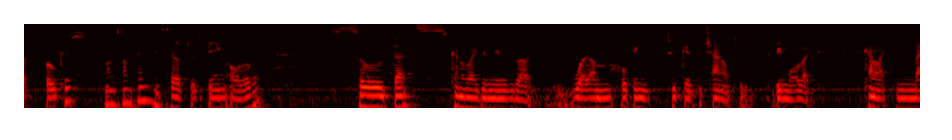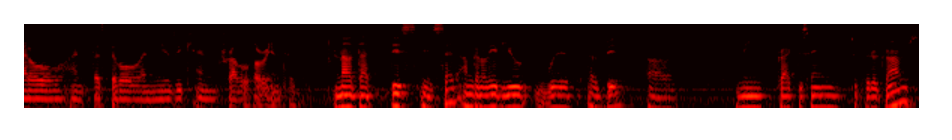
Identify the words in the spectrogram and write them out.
a focus on something instead of just being all over so that's kind of like the news about what I'm hoping to get the channel to to be more like kind of like metal and festival and music and travel oriented. Now that this is said I'm gonna leave you with a bit of me practicing to play the drums.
